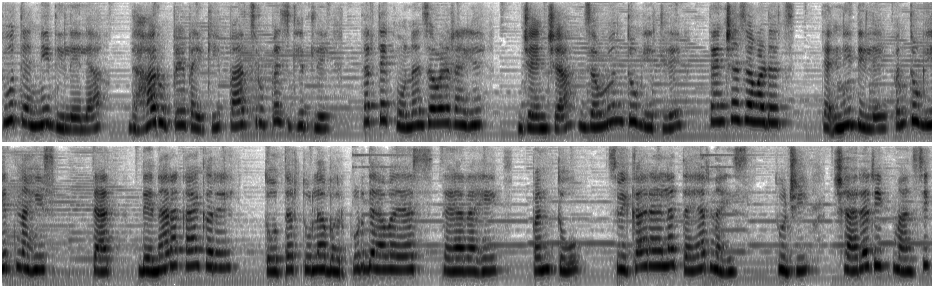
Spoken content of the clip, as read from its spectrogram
तू त्यांनी दिलेल्या दहा रुपये पैकी पाच रुपयेच घेतले. तर ते कोणाजवळ राहील? ज्यांच्या जवळून तू घेतले त्यांच्या जवळच त्यांनी दिले पण तू घेत नाहीस. त्यात देणारा काय करेल? तो तर तुला भरपूर द्यावयास तयार आहे पण तू स्वीकारायला तयार नाहीस. तुझी शारीरिक मानसिक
